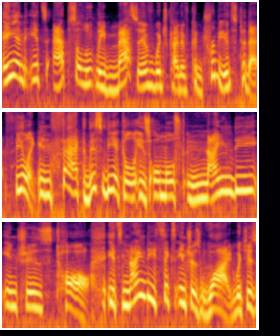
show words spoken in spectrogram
and it's absolutely massive, which kind of contributes to that feeling. In fact, this vehicle is almost 90 inches tall. It's 96 inches wide, which is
